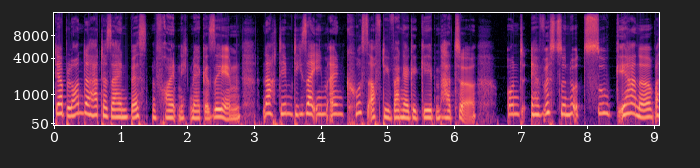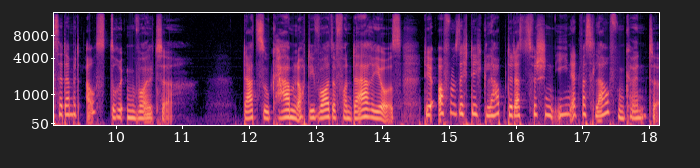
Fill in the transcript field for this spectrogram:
Der Blonde hatte seinen besten Freund nicht mehr gesehen, nachdem dieser ihm einen Kuss auf die Wange gegeben hatte, und er wüsste nur zu gerne, was er damit ausdrücken wollte. Dazu kamen noch die Worte von Darius, der offensichtlich glaubte, dass zwischen ihnen etwas laufen könnte.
